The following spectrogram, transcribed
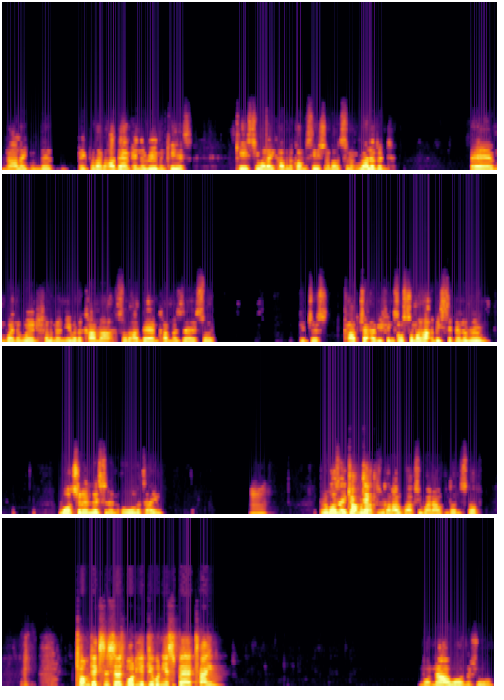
not like the Big Brother. They had them in the room in case in case you were like having a conversation about something relevant. Um, when they weren't filming you with a camera, so they had them cameras there, so could just capture everything. So someone had to be sitting in the room, watching and listening all the time. Mm. But it wasn't like Tom Dick- because we got out, we actually went out and done stuff. Tom Dixon says, "What do you do in your spare time?" What now on the show?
